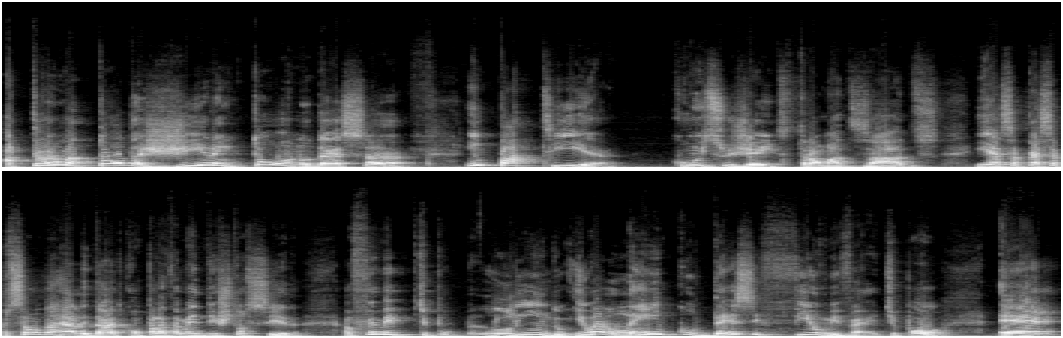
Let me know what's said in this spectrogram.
a trama toda gira em torno dessa empatia com os sujeitos traumatizados e essa percepção da realidade completamente distorcida. É um filme, tipo, lindo. E o elenco desse filme, velho, tipo, é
